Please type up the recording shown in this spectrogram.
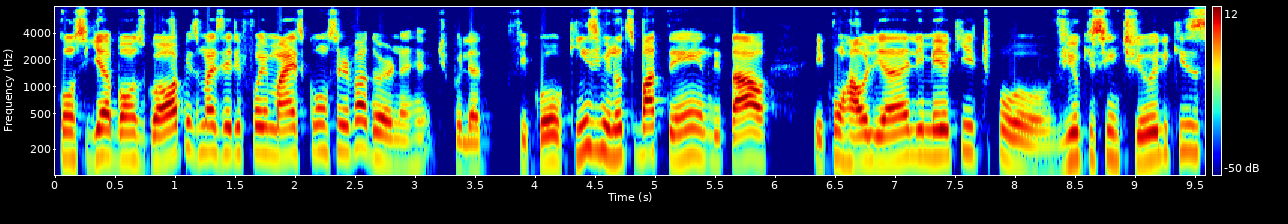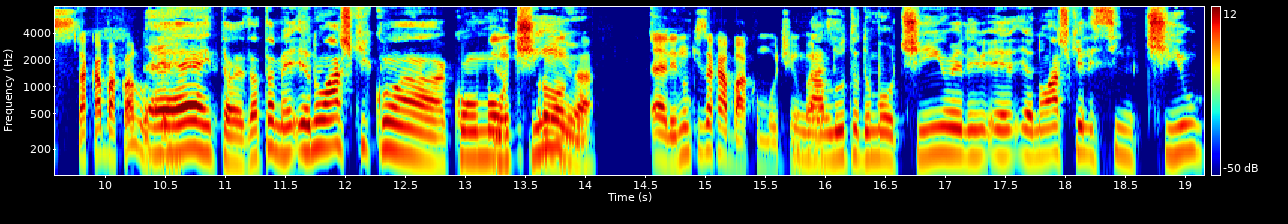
conseguia bons golpes, mas ele foi mais conservador, né? Tipo, ele ficou 15 minutos batendo e tal. E com o Raulian, ele meio que, tipo, viu o que sentiu ele quis acabar com a luta. É, né? então, exatamente. Eu não acho que com, a, com o Moutinho. É, ele não quis acabar com o Moutinho. Na parece. luta do Moutinho, ele, eu não acho que ele sentiu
